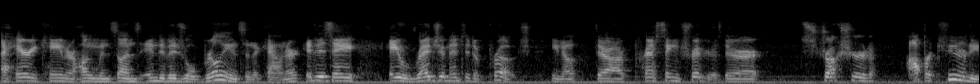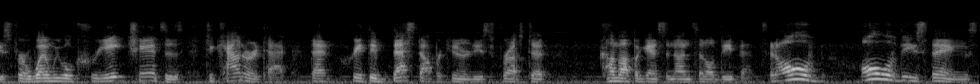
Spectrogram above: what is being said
a Harry Kane or Heung-Min Son's individual brilliance in the counter. It is a a regimented approach. You know, there are pressing triggers. There are structured opportunities for when we will create chances to counterattack that create the best opportunities for us to come up against an unsettled defense. And all of all of these things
